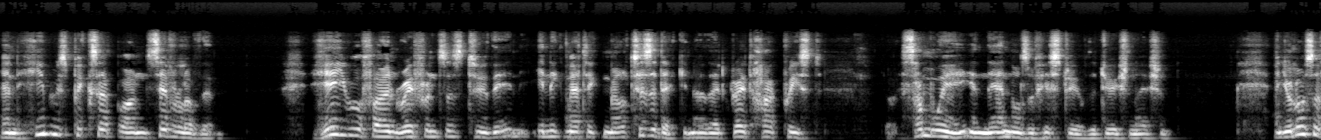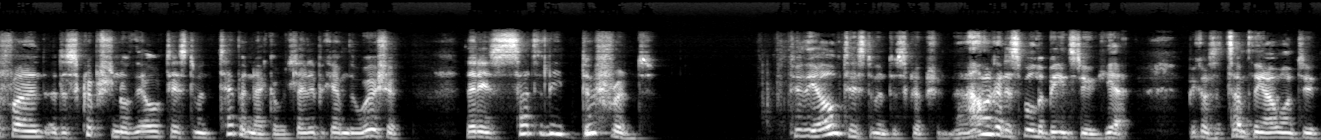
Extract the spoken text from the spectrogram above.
and Hebrews picks up on several of them. Here you will find references to the enigmatic Melchizedek, you know, that great high priest somewhere in the annals of history of the Jewish nation. And you'll also find a description of the Old Testament tabernacle, which later became the worship, that is subtly different to the Old Testament description. And I'm going to spill the beans to you here because it's something I want to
